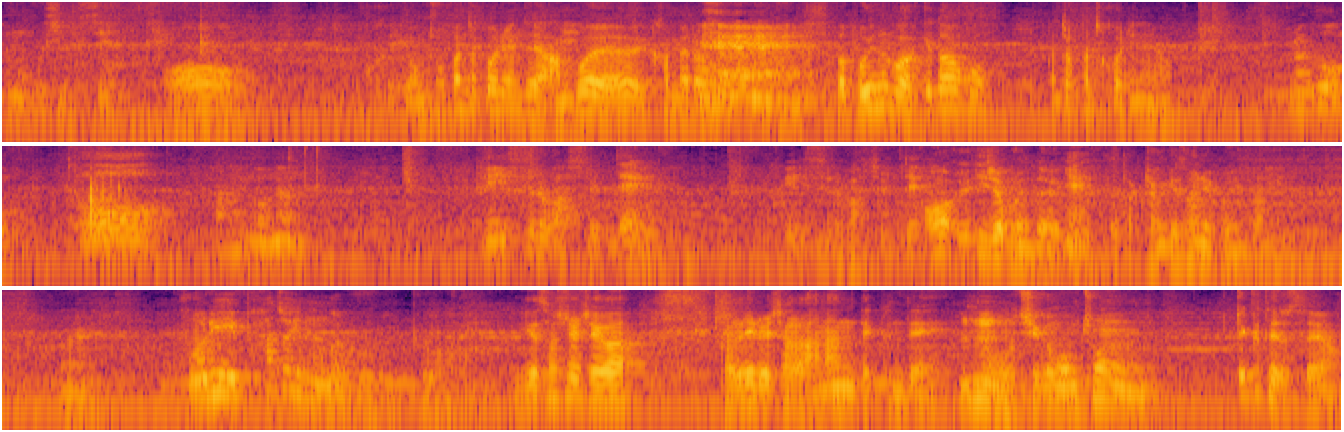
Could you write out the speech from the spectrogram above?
한번 보시겠어요? 오, 이게 엄청 반짝거리는데 안 보여요 이 카메라로. 네. 어, 보이는 것 같기도 하고 반짝반짝거리네요. 그리고 더 하는 거는 베이스를 봤을 때 베이스를 봤을 때 어 이제 보인다 여기. 예. 딱 경계선이 보인다. 네. 볼이 파져 있는 걸거 어, 이게 사실 제가 관리를 잘 안 하는 데크인데 음. 어, 지금 엄청 깨끗해졌어요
